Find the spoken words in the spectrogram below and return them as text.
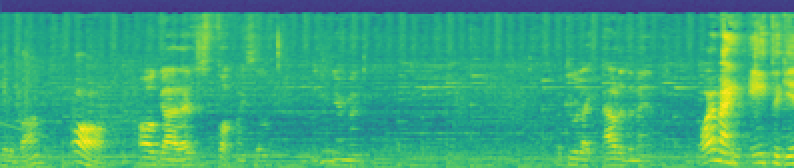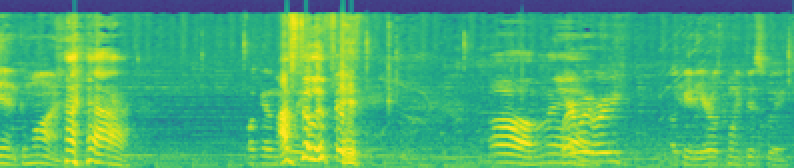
Little bomb. Oh. Oh god, I just fucked myself. Okay, never mind. I threw it like out of the man. Why am I in eighth again? Come on. Fuck out of my I'm way. still in fifth. Oh man. Where, where, where are we? Okay, the arrows point this way. Get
